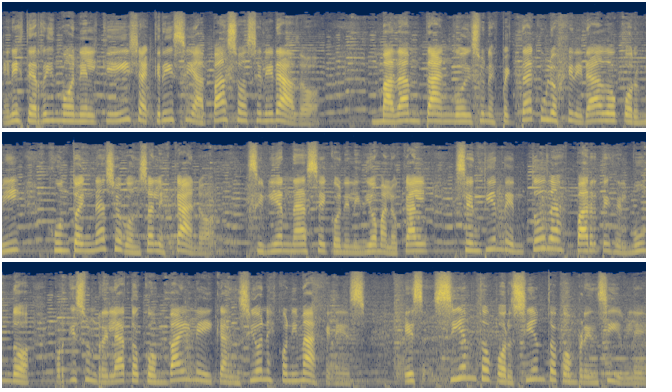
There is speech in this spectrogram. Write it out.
en este ritmo en el que ella crece a paso acelerado. Madame Tango es un espectáculo generado por mí junto a Ignacio González Cano. Si bien nace con el idioma local, se entiende en todas partes del mundo porque es un relato con baile y canciones con imágenes. Es 100% comprensible,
